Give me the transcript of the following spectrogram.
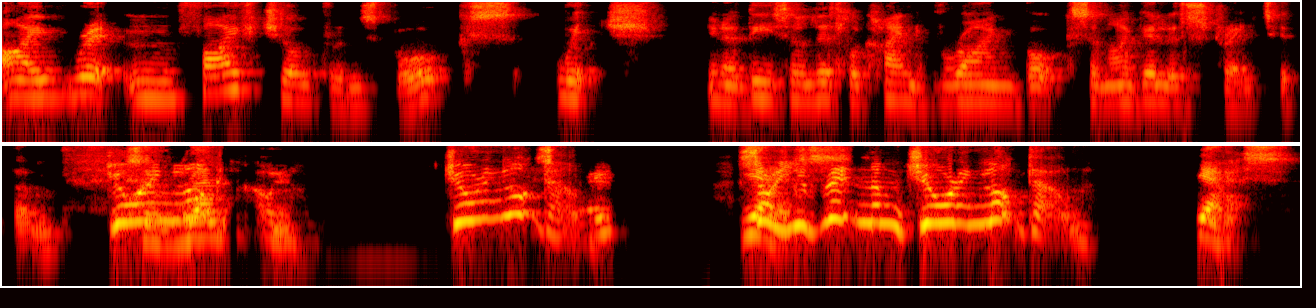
I've written five children's books, which, you know, these are little kind of rhyme books, and I've illustrated them. During so lockdown? During lockdown? Sorry? Sorry, you've written them during lockdown? Yes.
